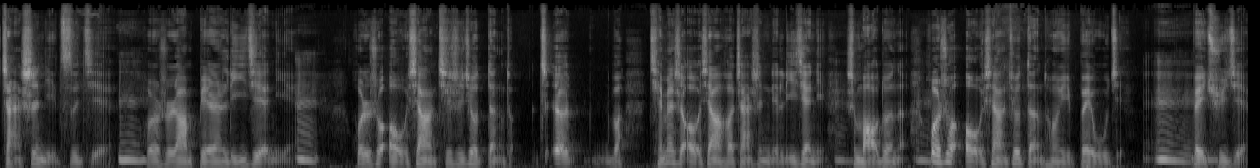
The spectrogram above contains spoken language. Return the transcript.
展示你自己，嗯。或者说让别人理解你，嗯。或者说偶像其实就等同这呃不前面是偶像和展示你的理解你是矛盾的，或者说偶像就等同于被误解、嗯。被曲解，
